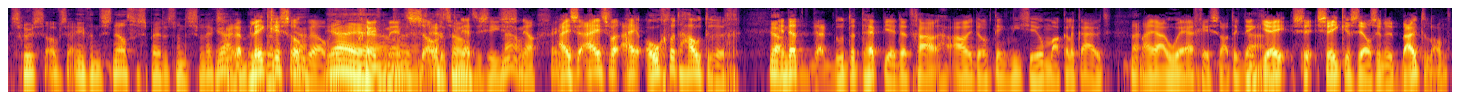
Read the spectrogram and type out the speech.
Schuurs is overigens een van de snelste spelers van de selectie. Ja, Ja, dat bleek gisteren ook ja. wel Ja, op ja, een gegeven ja, moment. dat is Zo, dat zo. net is hij Nou, snel. Hij, is, hij, is wat, hij oogt wat houterig. Ja. En dat, dat, doet- dat heb je, dat ga, haal je er ook denk ik niet zo heel makkelijk uit. Nee. Maar ja, hoe erg is dat? Ik denk, Ja. jij, zeker zelfs in het buitenland,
